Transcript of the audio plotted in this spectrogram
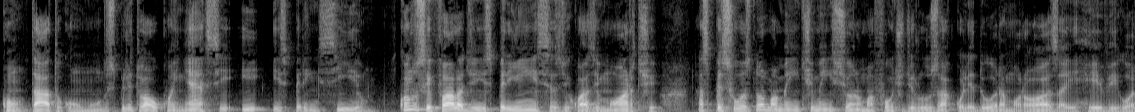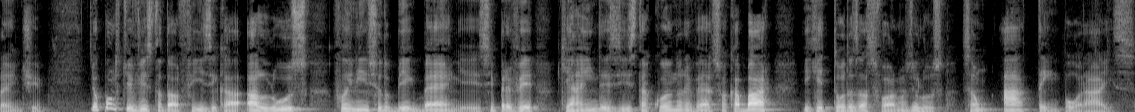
contato com o mundo espiritual conhece e experienciam. Quando se fala de experiências de quase morte, as pessoas normalmente mencionam uma fonte de luz acolhedora, amorosa e revigorante. Do ponto de vista da física, a luz foi o início do Big Bang e se prevê que ainda exista quando o universo acabar e que todas as formas de luz são atemporais.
